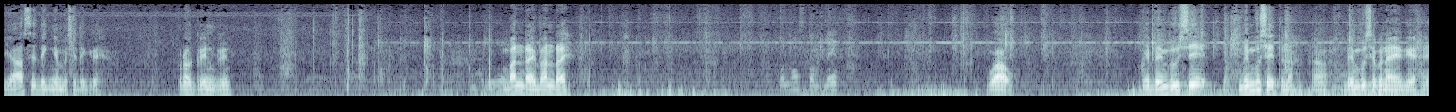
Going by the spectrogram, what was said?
यहाँ से देखने में से दिख रहे पूरा ग्रीन ग्रीन। बन रहा है बन रहा है. वाओ ये बेम्बू से बेम्बू से तो ना हाँ बेम्बू से बनाया गया है।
